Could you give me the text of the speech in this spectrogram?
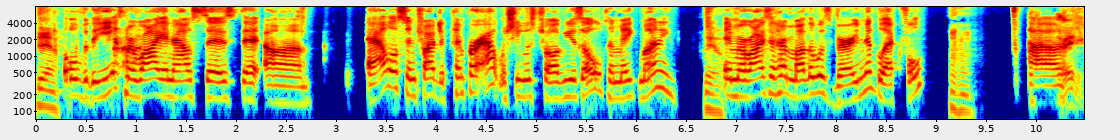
yeah. over the years Mariah now says that um, Allison tried to pimp her out when she was 12 years old to make money Yeah. and Mariah said her mother was very neglectful Mhm. Um, Hey,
